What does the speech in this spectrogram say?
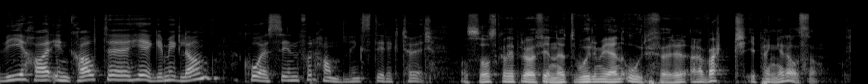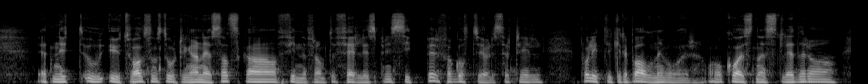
Vi har innkalt eh, Hege Mygland, KS sin forhandlingsdirektør. Og så skal vi prøve å finne ut hvor mye en ordfører er verdt i penger, altså. Et nytt utvalg som Stortinget har nedsatt, skal finne fram til felles prinsipper for godtgjørelser til politikere på alle nivåer. Og KS-nestleder og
